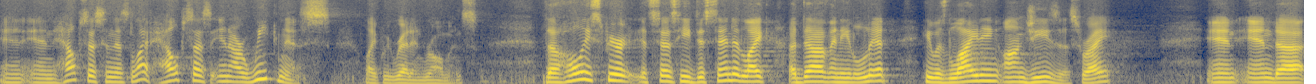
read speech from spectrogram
and, and helps us in this life, helps us in our weakness, like we read in Romans? The Holy Spirit, it says he descended like a dove and he lit he was lighting on Jesus, right? And, and uh,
